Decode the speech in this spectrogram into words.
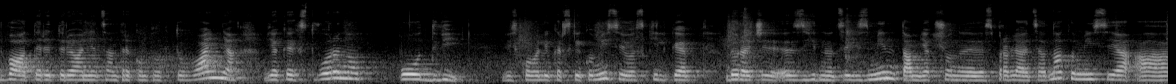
два територіальні центри комплектування, в яких створено по дві військово-лікарській комісії, оскільки, до речі, згідно цих змін, там, якщо не справляється одна комісія, а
